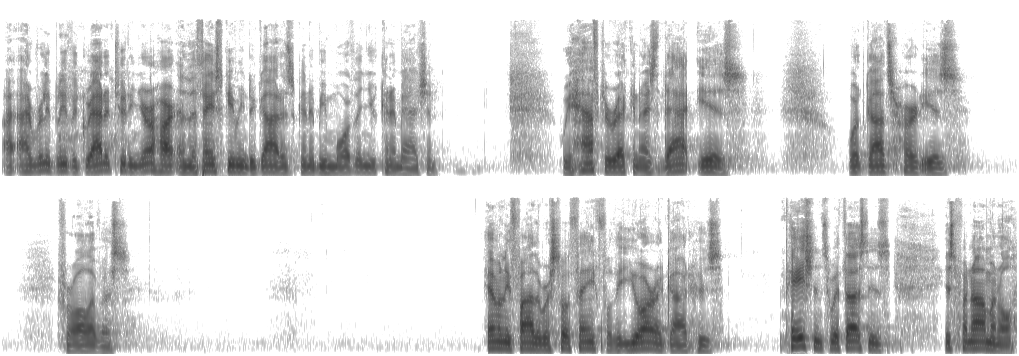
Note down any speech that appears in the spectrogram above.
I, I really believe the gratitude in your heart and the thanksgiving to God is going to be more than you can imagine. We have to recognize that is what God's heart is for all of us. Heavenly Father, we're so thankful that you are a God whose patience with us is, is phenomenal.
